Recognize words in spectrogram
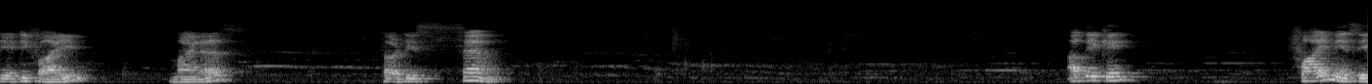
Eighty five minus thirty seven अब देखें। फाइव में से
